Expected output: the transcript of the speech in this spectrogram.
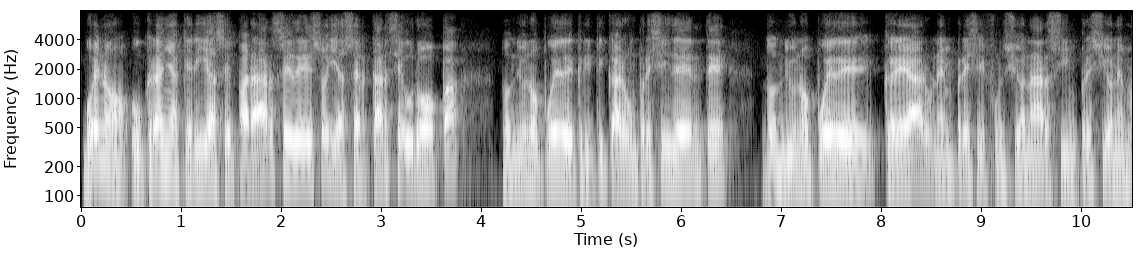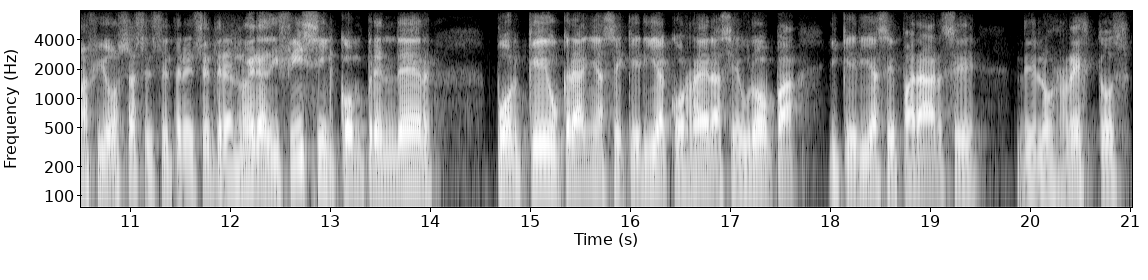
Bueno, Ucrania quería separarse de eso y acercarse a Europa, donde uno puede criticar a un presidente, donde uno puede crear una empresa y funcionar sin presiones mafiosas, etcétera, etcétera. No era difícil comprender por qué Ucrania se quería correr hacia Europa y quería separarse de los restos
